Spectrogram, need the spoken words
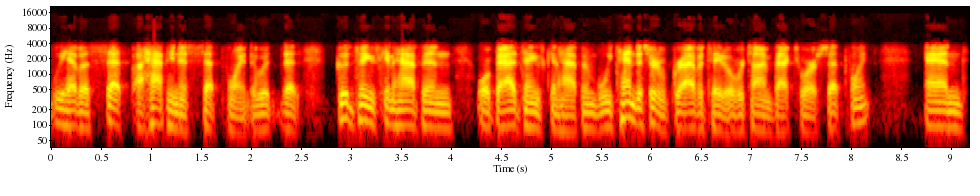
we have a set a happiness set point that, would, that good things can happen or bad things can happen. We tend to sort of gravitate over time back to our set point, and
